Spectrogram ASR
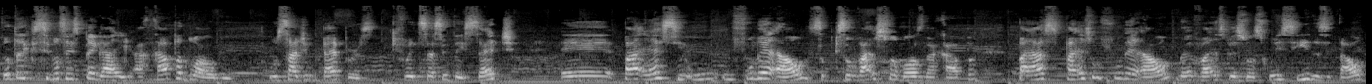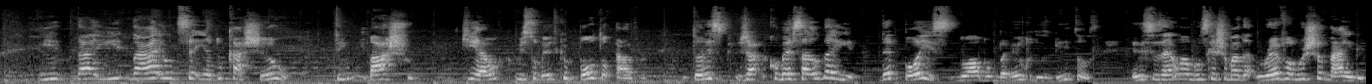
Tanto é que se vocês pegarem a capa do álbum, o Sgt. Peppers, que foi de 67, é, parece um, um funeral, porque são vários famosos na capa. Parece, parece um funeral, né? Várias pessoas conhecidas e tal. E daí, na área onde seria do caixão, tem um baixo, que é o, o instrumento que o Paul tocava. Então eles já começaram daí. Depois, no álbum branco dos Beatles, eles fizeram uma música chamada Revolution 9,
